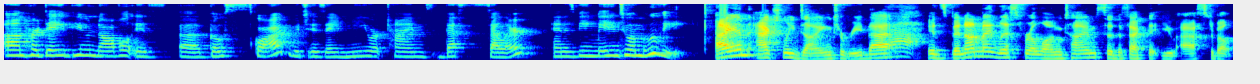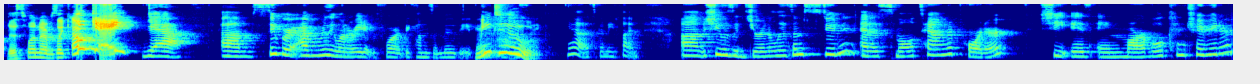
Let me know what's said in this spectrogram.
Um, her debut novel is uh, Ghost Squad, which is a New York Times bestseller and is being made into a movie. I am actually dying to read that. yeah. It's been on my list for a long time, so the fact that you asked about this one, I was like, okay. Yeah. Um, super. I really want to read it before it becomes a movie. Me too. like, yeah, it's going to be fun. Um, she was a journalism student and a small town reporter. She is a Marvel contributor,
